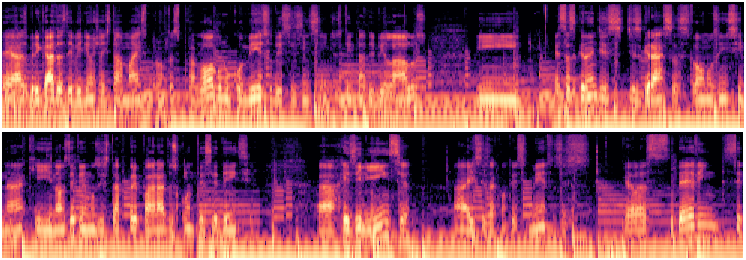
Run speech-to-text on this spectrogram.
É, as brigadas deveriam já estar mais prontas para logo no começo desses incêndios tentar debelá-los. E essas grandes desgraças vão nos ensinar que nós devemos estar preparados com antecedência. A resiliência a esses acontecimentos, elas devem ser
